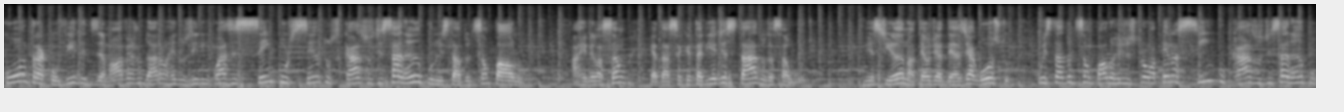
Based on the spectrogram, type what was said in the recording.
contra a Covid-19 ajudaram a reduzir em quase 100% os casos de sarampo no estado de São Paulo. A revelação é da Secretaria de Estado da Saúde. Neste ano, até o dia 10 de agosto, o estado de São Paulo registrou apenas 5 casos de sarampo,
